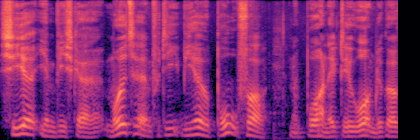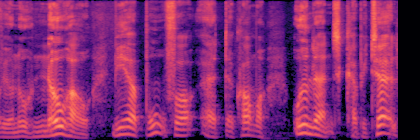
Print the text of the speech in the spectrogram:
siger, jamen vi skal modtage dem, fordi vi har jo brug for, nu bruger han ikke det ord, men det gør vi jo nu, know-how. Vi har brug for, at der kommer udenlandsk kapital.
